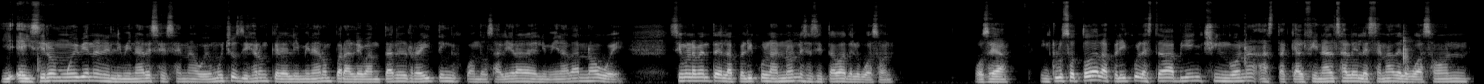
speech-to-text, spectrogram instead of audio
Y, e hicieron muy bien en eliminar esa escena, güey. Muchos dijeron que la eliminaron para levantar el rating cuando saliera la eliminada. No, güey. Simplemente la película no necesitaba del guasón. O sea, incluso toda la película estaba bien chingona hasta que al final sale la escena del guasón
